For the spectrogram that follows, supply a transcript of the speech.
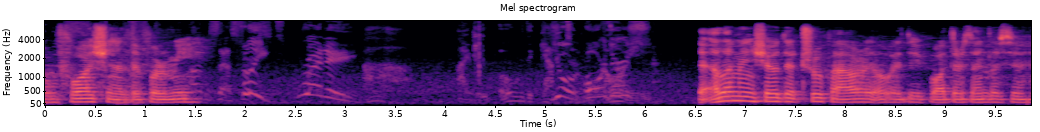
Unfortunately for me. The elements show their true power over deep waters, endlessly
